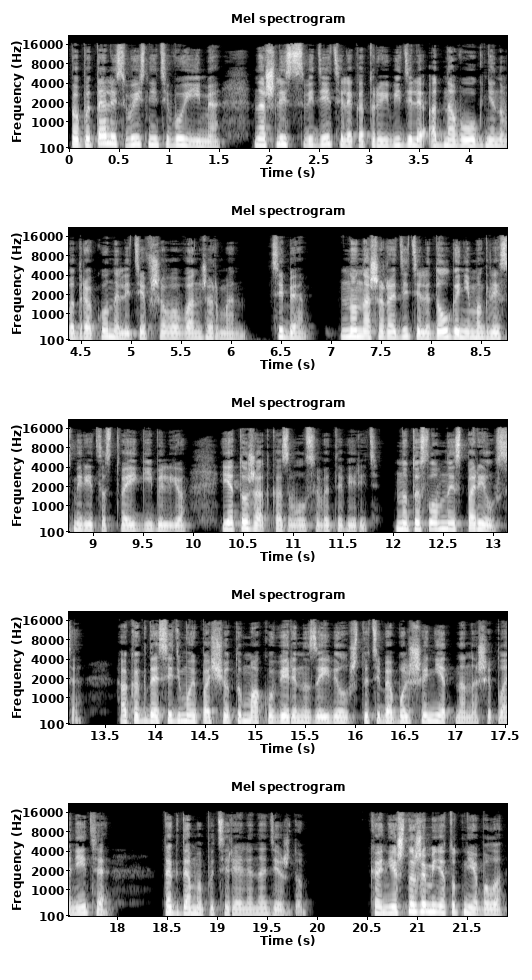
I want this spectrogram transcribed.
Попытались выяснить его имя, нашлись свидетели, которые видели одного огненного дракона, летевшего в Анжермен. Тебя. Но наши родители долго не могли смириться с твоей гибелью. Я тоже отказывался в это верить. Но ты словно испарился. А когда седьмой по счету маг уверенно заявил, что тебя больше нет на нашей планете, тогда мы потеряли надежду. Конечно же, меня тут не было.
